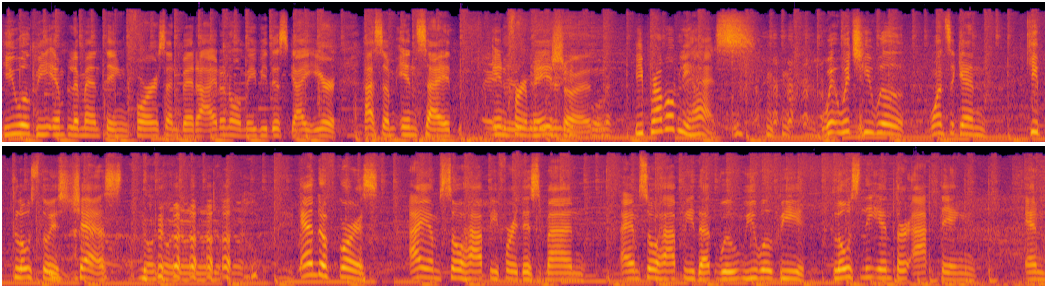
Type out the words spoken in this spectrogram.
he will be implementing for San Beda. I don't know, maybe this guy here has some inside information. He probably has. Which he will once again keep close to his chest. No, no, no, no, no, no. And of course, I am so happy for this man. I am so happy that we, we will be closely interacting and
